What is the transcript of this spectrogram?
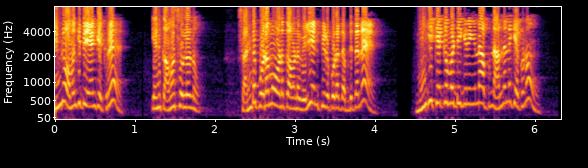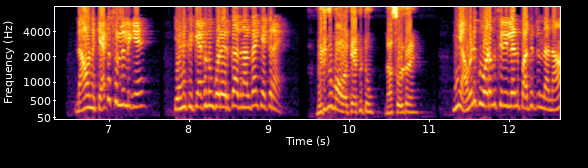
இன்னும் அவன்கிட்ட ஏன் கேக்குற? எனக்கு அவன் சொல்லணும். சண்டை போடாம உனக்கு அவனை வெளியே அனுப்பிடக்கூடாது அப்படித்தானே? நீங்க கேட்க மாட்டேங்கிறீங்கன்னா அப்ப நான் தானே கேட்கணும்? நான் உன்னை கேட்க சொல்லலையே. எனக்கு கேட்கணும் போல இருக்கு அதனால தான் கேக்குறேன். விடுங்கம்மா அவ கேட்கட்டும். நான் சொல்றேன். நீ அவனுக்கு உடம்பு சரியில்லைன்னு பாத்துட்டு இருந்தானா?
